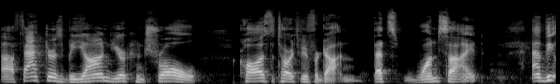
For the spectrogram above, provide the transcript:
uh, factors beyond your control caused the Torah to be forgotten. That's one side. And the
